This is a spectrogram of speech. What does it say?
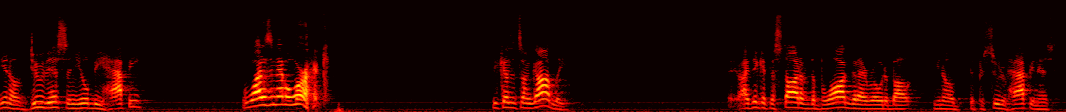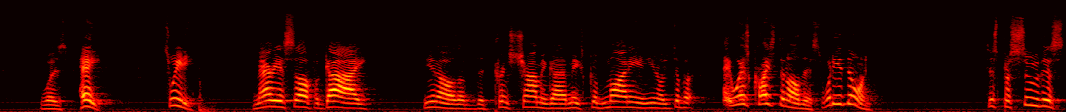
you know, do this and you'll be happy. Why does it never work? Because it's ungodly. I think at the start of the blog that I wrote about, you know, the pursuit of happiness was, hey, sweetie, marry yourself a guy, you know, the, the Prince Charming guy makes good money and, you know, hey, where's Christ in all this? What are you doing? Just pursue this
